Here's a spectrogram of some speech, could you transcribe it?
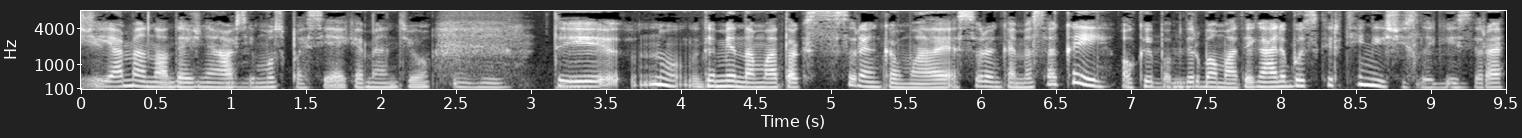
Žiemeno dažniausiai mus pasiekia bent jau. Mhm. Tai, nu, gaminama toks surinkama, surinkami sakai, o kaip mhm. apdirbama, tai gali būti skirtingai. Šiais laikais yra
